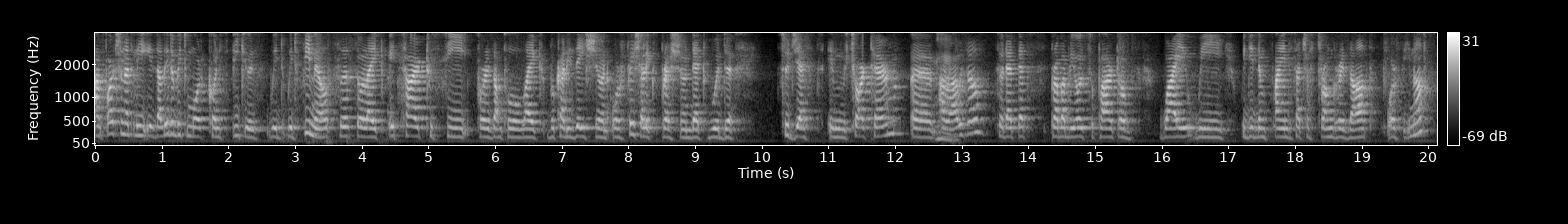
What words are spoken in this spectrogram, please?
unfortunately is a little bit more conspicuous with, with females so like it's hard to see for example like vocalization or facial expression that would suggest in short term uh, mm. arousal so that that's probably also part of why we we didn't find such a strong result for females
